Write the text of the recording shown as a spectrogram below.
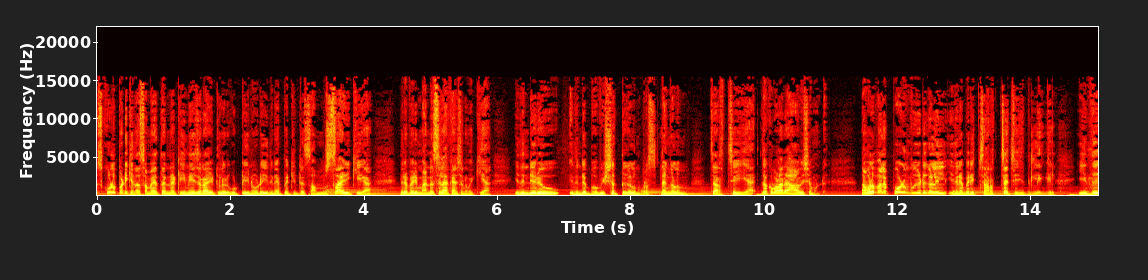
സ്കൂളിൽ പഠിക്കുന്ന സമയത്ത് തന്നെ ടീനേജറായിട്ടുള്ളൊരു കുട്ടീനോട് ഇതിനെ പറ്റിയിട്ട് സംസാരിക്കുക ഇതിനെപ്പറ്റി മനസ്സിലാക്കാൻ ശ്രമിക്കുക ഇതിന്റെ ഒരു ഇതിന്റെ ഭവിഷ്യത്തുകളും പ്രശ്നങ്ങളും ചർച്ച ചെയ്യുക ഇതൊക്കെ വളരെ ആവശ്യമുണ്ട്. നമ്മൾ പലപ്പോഴും വീടുകളിൽ ഇതിനെപ്പറ്റി ചർച്ച ചെയ്തിട്ടില്ലെങ്കിൽ ഇത്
